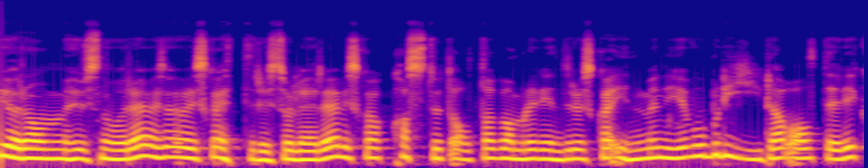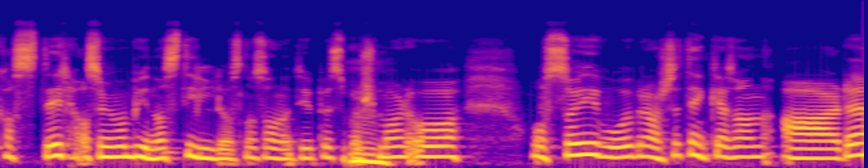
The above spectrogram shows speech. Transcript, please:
gjøre om husene våre, vi skal- etterisolere, vi skal kaste ut alt av gamle vinduer, vi skal inn med nye. Hvor blir det av alt det vi kaster? Altså Vi må begynne å stille oss noen sånne typer spørsmål. Og også i vår bransje tenker jeg sånn, er det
